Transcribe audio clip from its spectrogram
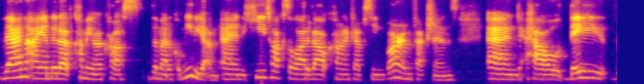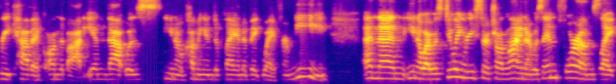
then i ended up coming across the medical medium and he talks a lot about chronic epstein-barr infections and how they wreak havoc on the body and that was you know coming into play in a big way for me. And then you know i was doing research online i was in forums like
